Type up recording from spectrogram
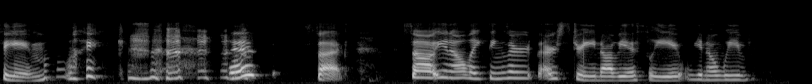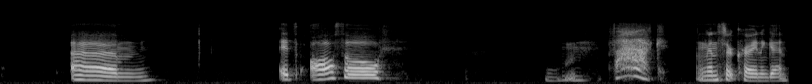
theme. Like, this sucks. So, you know, like things are are strained obviously. You know, we've um it's also fuck. I'm going to start crying again.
